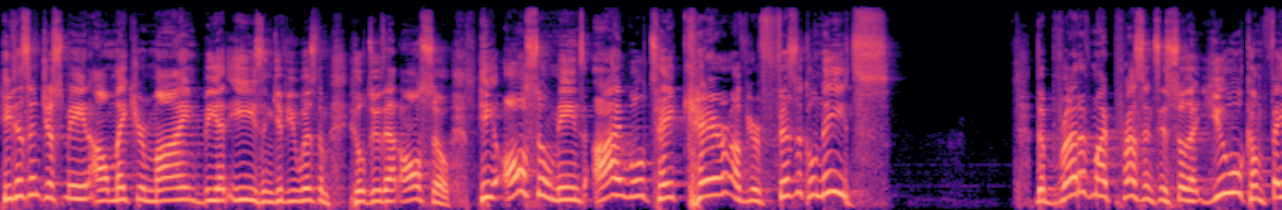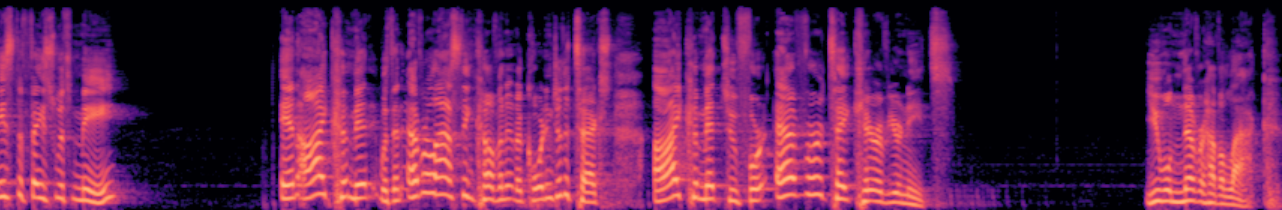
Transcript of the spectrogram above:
He doesn't just mean, I'll make your mind be at ease and give you wisdom. He'll do that also. He also means, I will take care of your physical needs. The bread of my presence is so that you will come face to face with me and I commit with an everlasting covenant, according to the text, I commit to forever take care of your needs. You will never have a lack.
